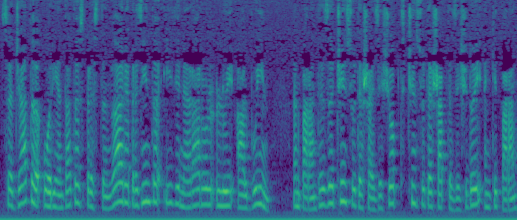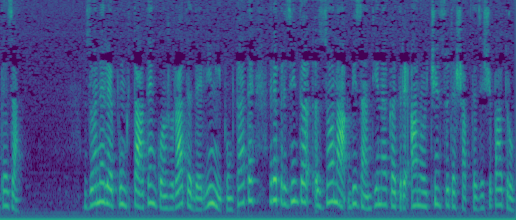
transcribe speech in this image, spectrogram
Săgeată orientată spre stânga reprezintă itinerarul lui Albuin, în paranteză 568-572, închid paranteza. Zonele punctate, înconjurate de linii punctate, reprezintă zona bizantină către anul 574.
